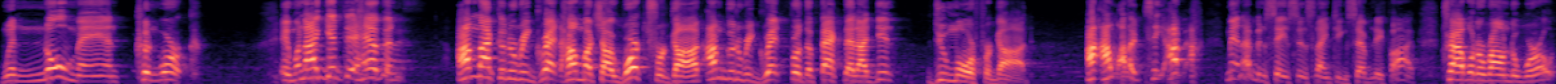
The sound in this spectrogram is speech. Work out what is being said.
when no man can work. And when I get to heaven, I'm not going to regret how much I worked for God. I'm going to regret for the fact that I didn't do more for God. I, I want to see, I, man, I've been saved since 1975. Traveled around the world.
